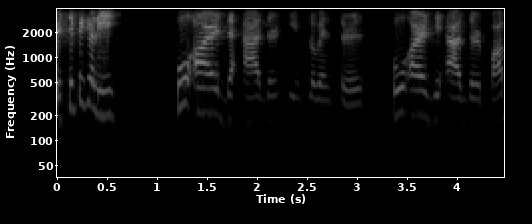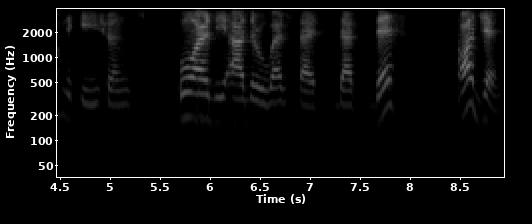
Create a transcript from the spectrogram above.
Specifically, who are the other influencers? Who are the other publications? Who are the other websites that this audience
